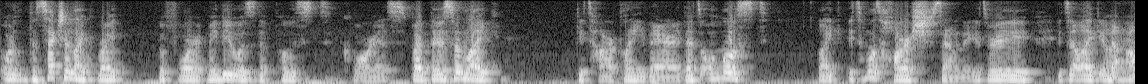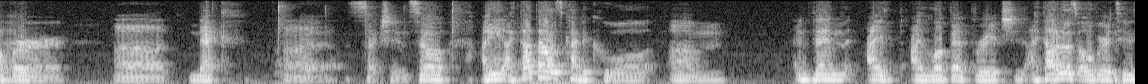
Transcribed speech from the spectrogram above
or the section like right before it. Maybe it was the post chorus, but there's some like guitar playing there that's almost like it's almost harsh sounding. It's very it's uh, like in the Oh, yeah. upper uh, neck uh, Yeah. section. So I I thought that was kind of cool. Um, and then I I love that bridge. I thought it was over Mm-hmm. too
